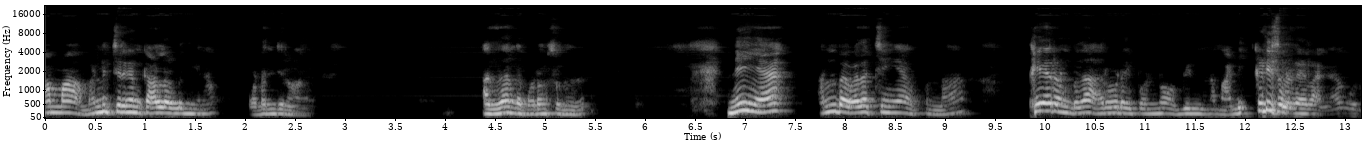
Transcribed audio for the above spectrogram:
ஆமாம் மன்னிச்சிருங்கன்னு காலில் விழுந்தீங்கன்னா உடஞ்சிருவாங்க. அதுதான் இந்த படம் சொல்லுது. நீங்கள் அன்பை விதைச்சிங்க அப்படின்னா பேரன்பு தான் அறுவடை பண்ணும் அப்படின்னு நம்ம அடிக்கடி சொல்றாங்க ஒரு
